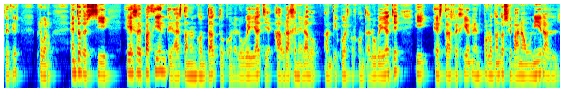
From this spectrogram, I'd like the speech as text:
decir. Pero bueno, entonces si ese paciente ha estado en contacto con el VIH, habrá generado anticuerpos contra el VIH y estas regiones, por lo tanto, se van a unir al,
